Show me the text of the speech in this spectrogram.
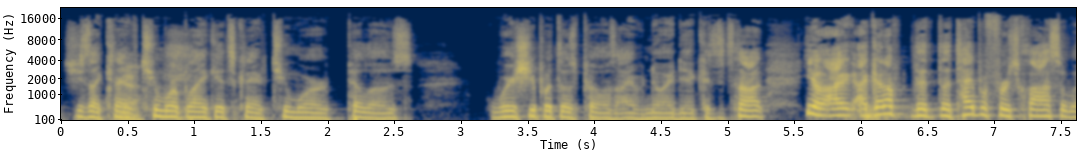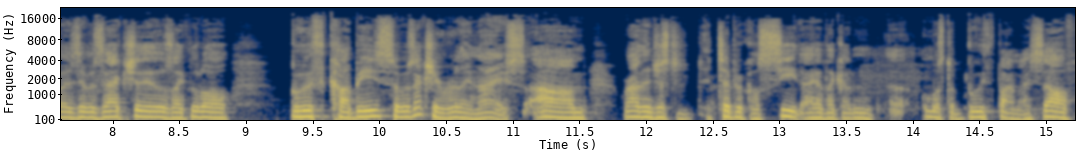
She's like, "Can I have two more blankets? Can I have two more pillows?" Where she put those pillows, I have no idea because it's not. You know, I, I got up the, the type of first class it was. It was actually those like little booth cubbies, so it was actually really nice. Um, rather than just a, a typical seat, I had like a, almost a booth by myself.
